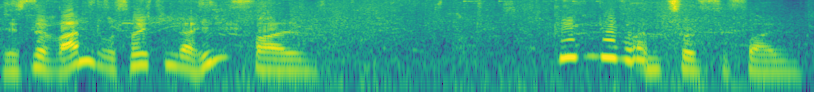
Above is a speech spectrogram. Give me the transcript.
Hier ist eine Wand, wo soll ich denn da hinfallen? Gegen die Wand sollst du fallen.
